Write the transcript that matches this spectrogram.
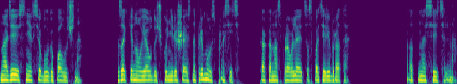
Надеюсь, с ней все благополучно. Закинул я удочку, не решаясь напрямую спросить, как она справляется с потерей брата. Относительно.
